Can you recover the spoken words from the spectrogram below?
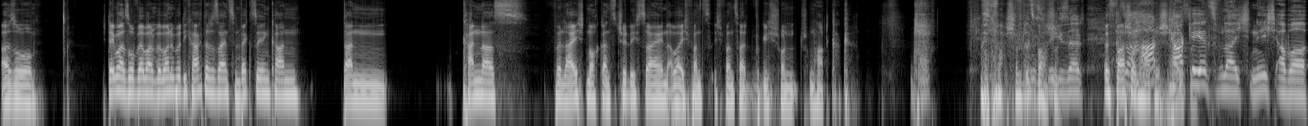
also denke mal so, wenn man, wenn man über die Charakterdesigns hinwegsehen kann, dann kann das vielleicht noch ganz chillig sein, aber ich fand's, ich fand's halt wirklich schon, schon hart kacke. Das war schon, das war schon, gesagt, es war also schon hart kacke jetzt vielleicht nicht, aber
